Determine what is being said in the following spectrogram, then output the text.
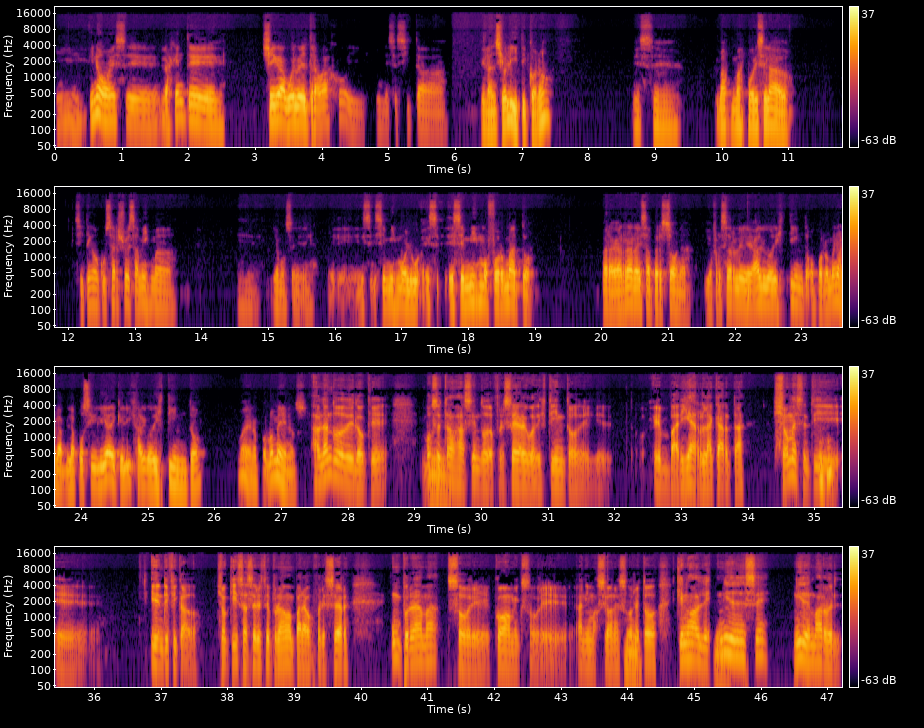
Y, no, es eh, la gente llega, vuelve del trabajo y, necesita el ansiolítico, ¿no? Es, va más por ese lado. Si tengo que usar yo esa misma digamos, eh, eh, ese, mismo, ese, mismo formato para agarrar a esa persona y ofrecerle algo distinto, o por lo menos la, posibilidad de que elija algo distinto, bueno, por lo menos. Hablando de lo que vos mm. estabas haciendo de ofrecer algo distinto, de, eh, variar la carta, yo me sentí identificado. Yo quise hacer este programa para ofrecer un programa sobre cómics, sobre animaciones, sobre mm. todo, que no hable mm. ni de DC ni de Marvel.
